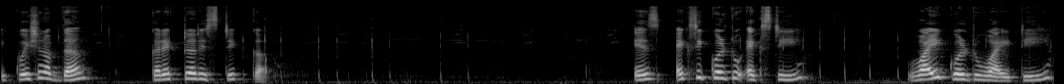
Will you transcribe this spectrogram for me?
Equation of the characteristic curve. is x equal to xt, y equal to yt.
